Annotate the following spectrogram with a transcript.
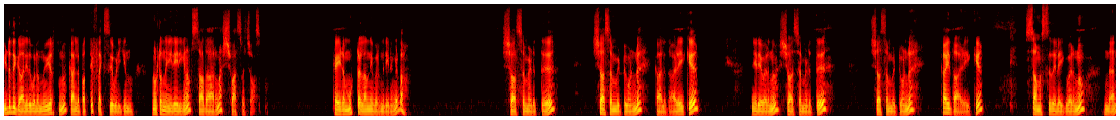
ഇടത് കാൽ ഇതുപോലെ ഒന്ന് ഉയർത്തുന്നു. കാലിന്റെ പത്തി ഫ്ലെക്സ് പിടിക്കുന്നു. നോട്ടം നേരെ ഇരിക്കണം. സാധാരണ ശ്വാസോച്ഛ്വാസം. കൈയുടെ മുട്ടെല്ലാം നിവർന്നിരിക്കണം കേട്ടോ. ശ്വാസം എടുത്ത് ശ്വാസം വിട്ടുകൊണ്ട് കാൽ താഴേക്ക്. നേരെ വരുന്നു ശ്വാസം എടുത്ത് ശ്വാസം വിട്ടുകൊണ്ട് കൈ താഴേക്ക് സമസ്തയിലേക്ക് വരുന്നു. ദെൻ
